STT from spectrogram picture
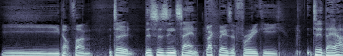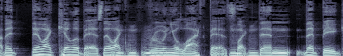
Yee, not fun. Dude, this is insane. Black bears are freaky. Dude, they are. They they're like killer bears. They're like Mm-hmm, ruin your life bears. Like they're they're big.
